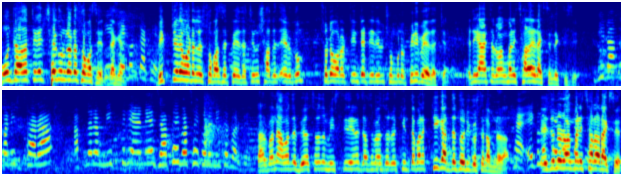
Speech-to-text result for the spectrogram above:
পঞ্চাশ হাজার টাকা সেগুন কাঠের সোফা সেট দেখেন। ভিক্টোরিয়া মডেলের সোফা সেট পেয়ে যাচ্ছেন। সাথে এরকম ছোট বড় তিনটা টেবিল সম্পূর্ণ ফ্রি পেয়ে যাচ্ছেন। এদিকে আরেকটা রং বাড়ি ছাড়াই রাখছেন দেখতেছি। যে রং বানিশ ছাড়া আপনারা মিস্ত্রি এনে যাচাই বাছাই করে নিতে পারবেন। তার মানে আমাদের বৃহস্পতি তো মিস্ত্রি এনে যাচাই বাছাই করে কিনতে পারে কি কাঠে তৈরি করছেন আপনারা? হ্যাঁ, এই জন্য রং কাঠের। ছাড়া রাখছেন।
